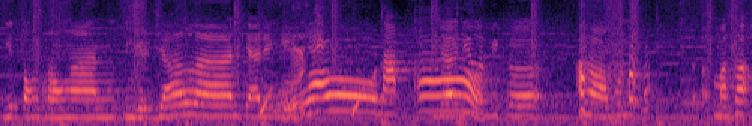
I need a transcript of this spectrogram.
di tongkrongan pinggir jalan, kayak ada yang gitu. Wow, nakal. Jadi lebih ke ya ampun masa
